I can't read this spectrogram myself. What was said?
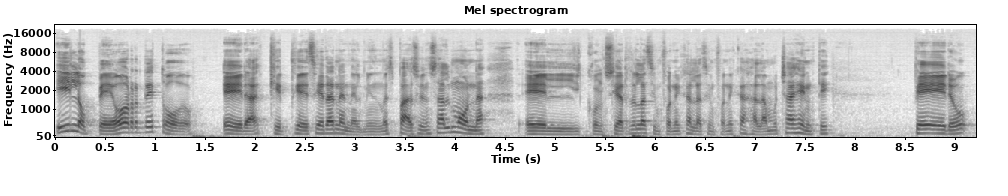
Y lo peor de todo era que tres eran en el mismo espacio en Salmona. El concierto de la Sinfónica, la Sinfónica jala mucha gente, pero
